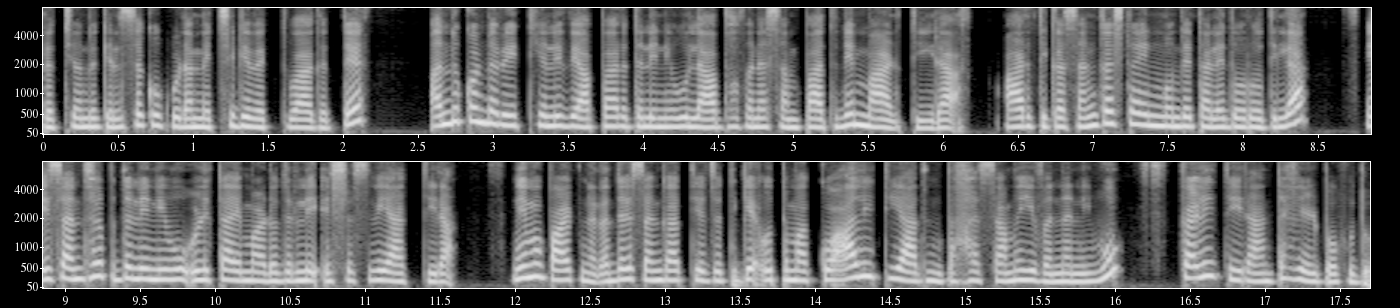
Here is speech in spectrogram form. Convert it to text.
ಪ್ರತಿಯೊಂದು ಕೆಲಸಕ್ಕೂ ಕೂಡ ಮೆಚ್ಚುಗೆ ವ್ಯಕ್ತವಾಗುತ್ತೆ. ಅಂದುಕೊಂಡ ರೀತಿಯಲ್ಲಿ ವ್ಯಾಪಾರದಲ್ಲಿ ನೀವು ಲಾಭವನ್ನ ಸಂಪಾದನೆ ಮಾಡ್ತೀರಾ? ಆರ್ಥಿಕ ಸಂಕಷ್ಟ ಇನ್ ಮುಂದೆ ತಲೆದೋರೋದಿಲ್ಲ. ಈ ಸಂದರ್ಭದಲ್ಲಿ ನೀವು ಉಳಿತಾಯ ಮಾಡೋದ್ರಲ್ಲಿ ಯಶಸ್ವಿ ಆಗ್ತೀರಾ? ನಿಮ್ಮ ಪಾರ್ಟ್ನರ್ ಅಂದರೆ ಸಂಗಾತಿಯ ಜೊತೆಗೆ ಉತ್ತಮ ಕ್ವಾಲಿಟಿ ಆದಂತಹ ಸಮಯವನ್ನ ನೀವು ಕಳಿತೀರಾ ಅಂತ ಹೇಳಬಹುದು.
